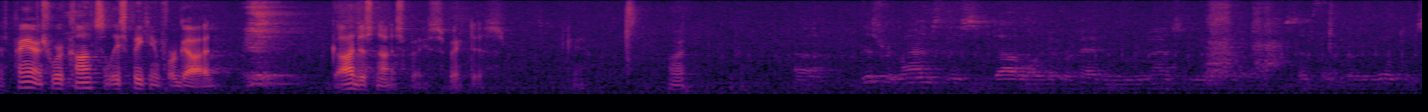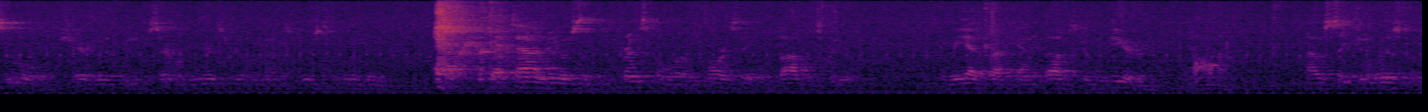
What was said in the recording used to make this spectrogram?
As parents, we're constantly speaking for God. God does not expect, expect this. Okay. All right. Uh, this reminds this dialogue that we're having reminds me of uh, something that Brother Milton Sewell shared with me several years ago. At that time, he was the principal of Mars Hill Bible School. And we had Tri-County Bible School here. And, uh, I was seeking wisdom,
